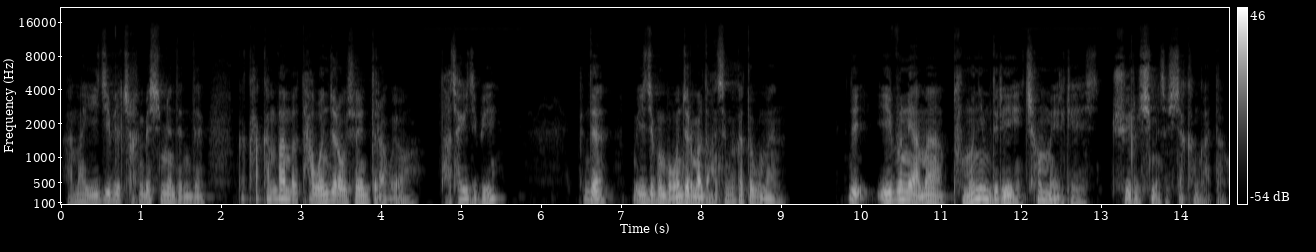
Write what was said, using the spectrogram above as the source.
아마 이 집이 참 몇십 년 됐는데 그각한 반마다 다 원조라고 써있더라고요. 다 자기 집이. 근데 이 집은 뭐 원조로 말도 안 쓴 것 같더구만. 근데 이분이 아마 부모님들이 처음에 이렇게 주의를 쉬면서 시작한 것 같다고.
